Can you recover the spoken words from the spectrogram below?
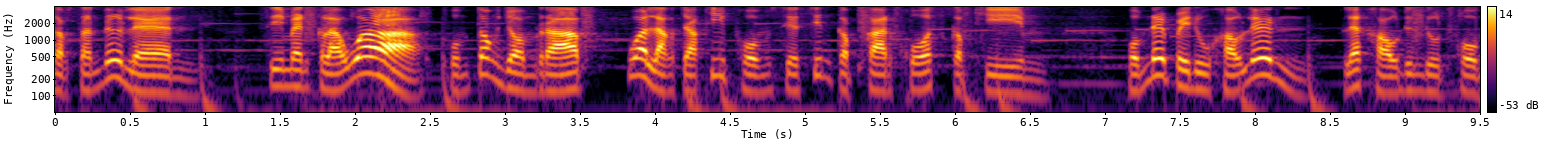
กับซันเดอร์แลนด์ซีแมนกล่าวว่าผมต้องยอมรับว่าหลังจากที่ผมเสียสิ้นกับการโค้ชกับทีม ผมได้ไปดูเขาเล่น และเขาดึงดูดผม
